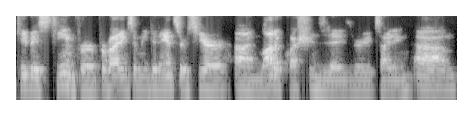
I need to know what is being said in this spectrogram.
KBase team for providing so many good answers here. Uh, a lot of questions today is very exciting. Um,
